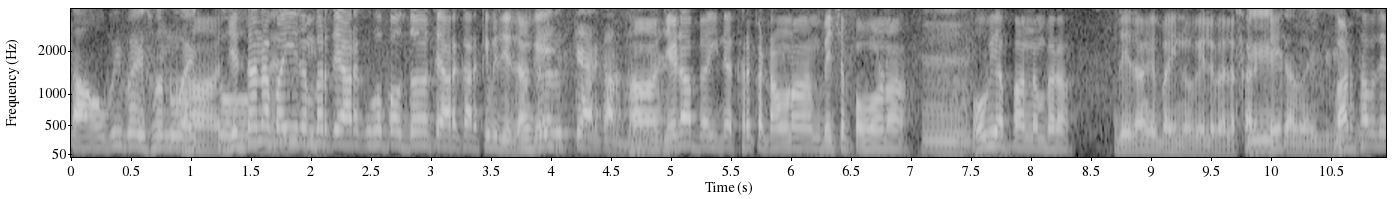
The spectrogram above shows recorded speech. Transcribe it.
ਤਾਂ ਉਹ ਵੀ ਬਾਈ ਤੁਹਾਨੂੰ ਹਾਂ ਇੱਥੋਂ ਜਿੱਦਾਂ ਦਾ ਬਾਈ ਨੰਬਰ ਤਿਆਰ ਕਹੂ ਆਪਾਂ ਉਦਾਂ ਦਾ ਤਿਆਰ ਕਰਕੇ ਵੀ ਦੇ ਦਾਂਗੇ। ਵੀ ਤਿਆਰ ਕਰ ਦੋ ਹਾਂ ਜਿਹੜਾ ਬਾਈ ਨੇ ਅੱਖਰ ਕਟਾਉਣਾ ਵਿੱਚ ਪਵਾਉਣਾ ਹੂੰ। ਉਹ ਵੀ ਆਪਾਂ ਨੰਬਰ ਦੇ ਦਾਂਗੇ ਬਾਈ ਨੂੰ ਅਵੇਲੇਬਲ ਕਰਕੇ ਠੀਕ ਆ ਬਾਈ ਜੀ WhatsApp ਤੇ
